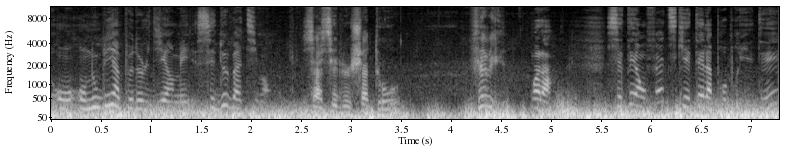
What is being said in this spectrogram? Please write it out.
on, on oublie un peu de le dire, mais ces deux bâtiments, Ça, c'est le château Ferry. Voilà, c'était en fait ce qui était la propriété.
